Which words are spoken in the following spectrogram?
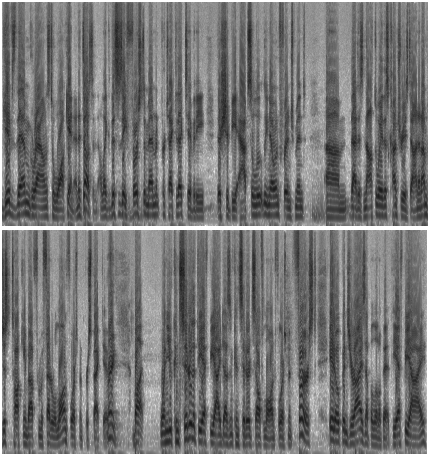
gives them grounds to walk in. And it doesn't. Like, this is a First Amendment protected activity. There should be absolutely no infringement. Um, that is not the way this country is done. And I'm just talking about from a federal law enforcement perspective. Right. But when you consider that the FBI doesn't consider itself law enforcement first, it opens your eyes up a little bit. The FBI,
